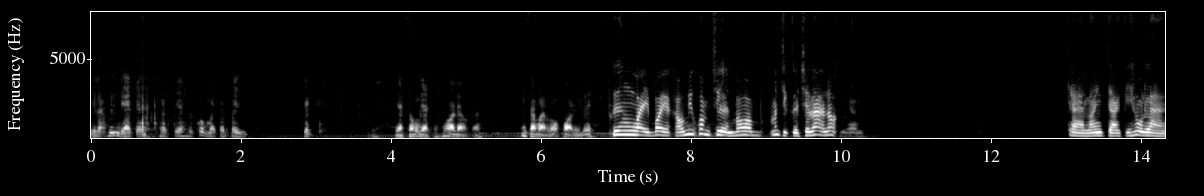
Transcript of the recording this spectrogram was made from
นี่ละพึ่งแดดกันเตี้ยก็มากันไปจักแดดสองแดดก็พอแล้วก็คือสามารถร้องพอได้เลยพึ่งไหวบ่อยเขามีความเชื่อเพราะว่ามันสิเกิดเชื้อราเนาะงานจ้าหลังจากที่เฮาล้าง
